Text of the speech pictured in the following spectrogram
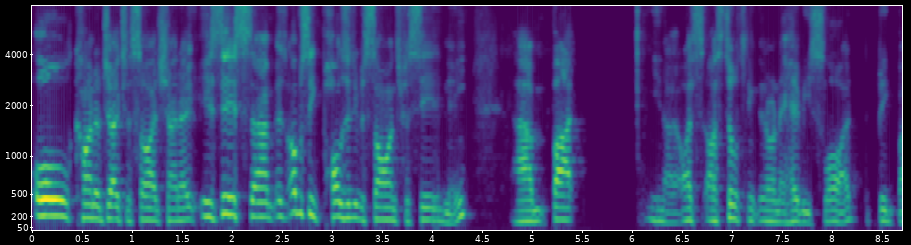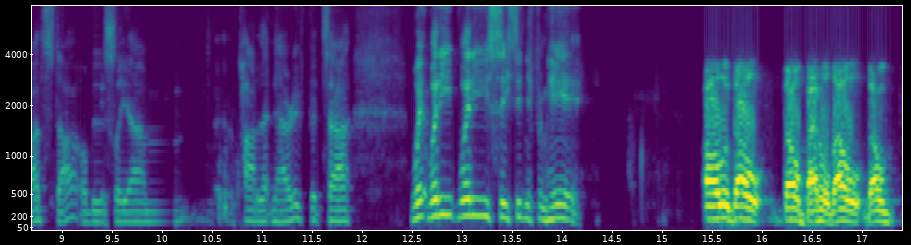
all kind of jokes aside, Shano, is this um, there's obviously positive signs for Sydney, um, but you know, I, I still think they're on a heavy slide. Big Bud Star, obviously, um, part of that narrative. But uh, where, where do you where do you see Sydney from here? Oh, look, they'll they'll battle. They'll they'll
